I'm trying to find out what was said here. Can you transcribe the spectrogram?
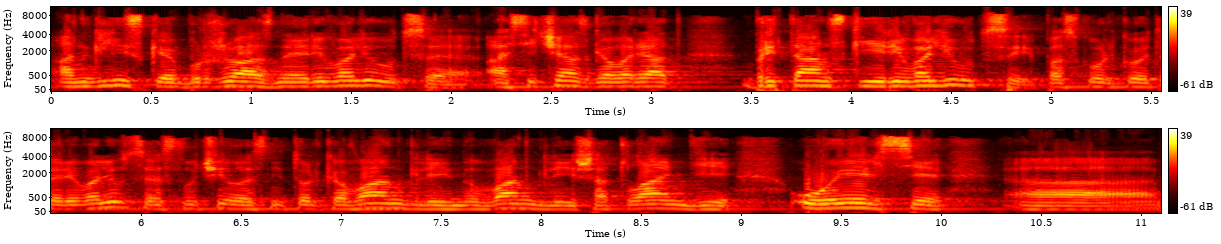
английская буржуазная революция, а сейчас говорят британские революции, поскольку эта революция случилась не только в Англии, но в Англии, Шотландии, Уэльсе, э,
